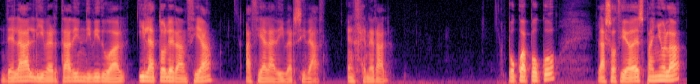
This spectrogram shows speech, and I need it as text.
de la libertad individual y la tolerancia hacia la diversidad en general. Poco a poco, la sociedad española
